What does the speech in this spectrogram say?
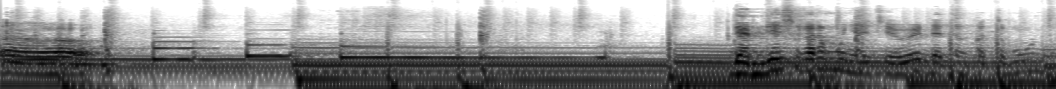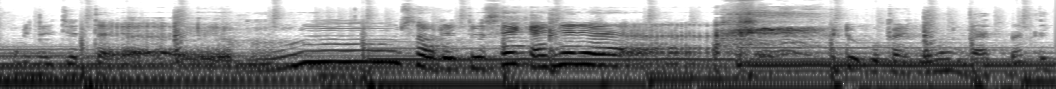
Uh, dan dia sekarang punya cewek datang ketemu minta jatah hmm, sorry tuh saya kayaknya ada aduh gue pengen ngomong berat banget.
